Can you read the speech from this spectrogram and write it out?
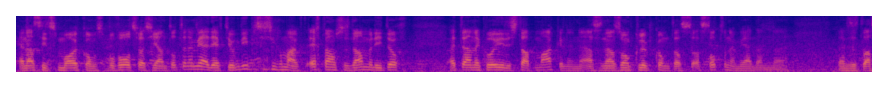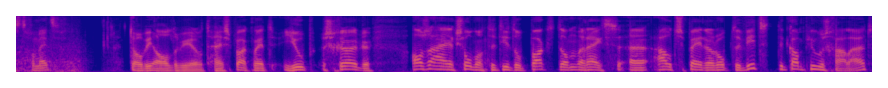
en als iets mooi komt, bijvoorbeeld zoals Jan Tottenham, ja, die heeft hij ook die beslissing gemaakt. Echt Amsterdam, maar die toch, uiteindelijk wil je de stap maken. En als er dan zo'n club komt als, als Tottenham, ja, dan, eh, dan is het lastig om mee te zeggen. Toby Alderwereld. Hij sprak met Joep Schreuder. Als Ajax zondag de titel pakt, dan reikt eh oud-speler Rob de Wit de kampioenschaal uit.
